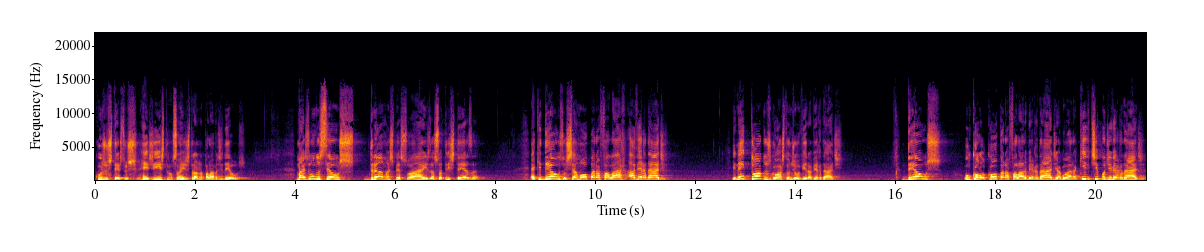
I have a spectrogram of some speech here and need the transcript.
cujos textos registram, são registrados na palavra de Deus. Mas um dos seus dramas pessoais, da sua tristeza, é que Deus o chamou para falar a verdade. E nem todos gostam de ouvir a verdade. Deus o colocou para falar verdade, agora, que tipo de verdade?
